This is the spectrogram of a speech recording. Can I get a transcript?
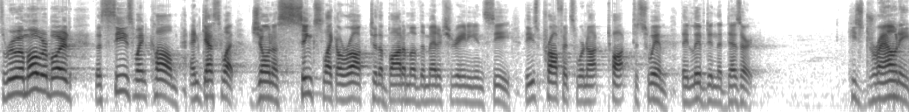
threw him overboard. The seas went calm. And guess what? Jonah sinks like a rock to the bottom of the Mediterranean Sea. These prophets were not taught to swim, they lived in the desert. He's drowning.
